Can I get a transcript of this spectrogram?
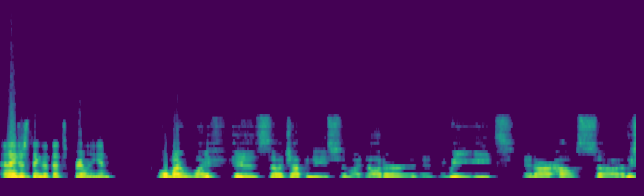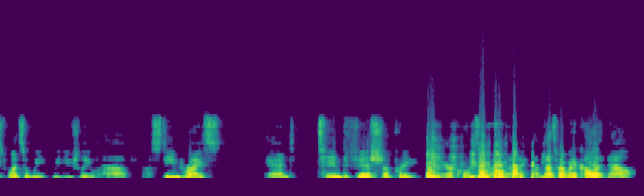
and i just think that that's brilliant well my wife is uh, japanese and my daughter and we eat in our house uh, at least once a week we usually will have uh, steamed rice and tinned fish i'm putting air quotes around that that's what i'm going to call it now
